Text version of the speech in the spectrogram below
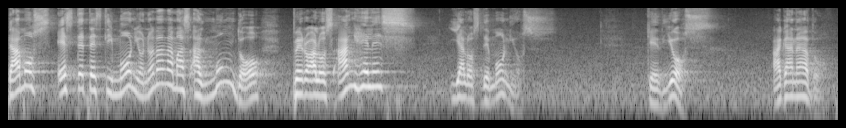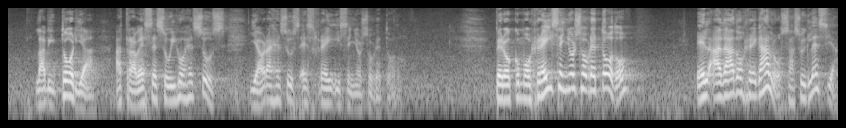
damos este testimonio no nada más al mundo, pero a los ángeles y a los demonios, que Dios ha ganado la victoria a través de su Hijo Jesús y ahora Jesús es Rey y Señor sobre todo. Pero como Rey y Señor sobre todo, Él ha dado regalos a su iglesia.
